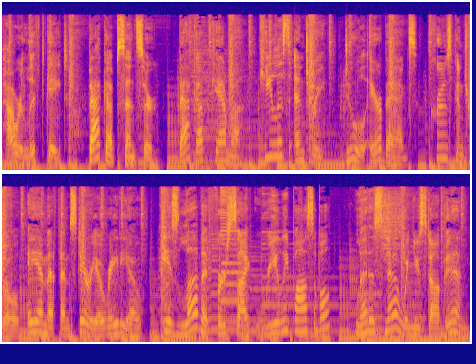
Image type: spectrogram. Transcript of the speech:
power lift gate, backup sensor, backup camera, keyless entry, dual airbags, cruise control, AM FM stereo radio. Is love at first sight really possible? Let us know when you stop in.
